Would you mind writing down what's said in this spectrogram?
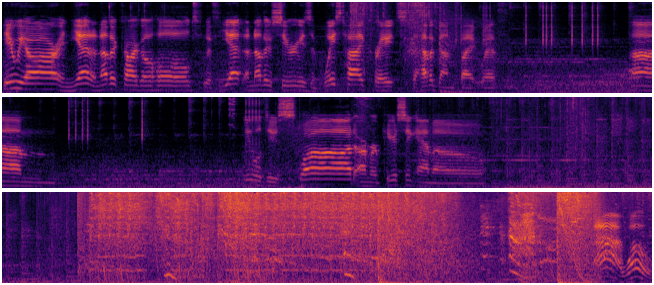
Here we are in yet another cargo hold with yet another series of waist-high crates to have a gunfight with. Um, we will do squad armor piercing ammo. Ah, whoa.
